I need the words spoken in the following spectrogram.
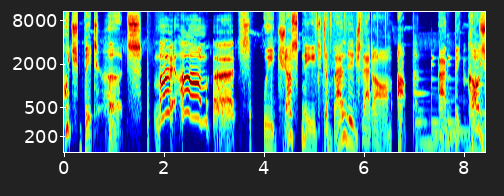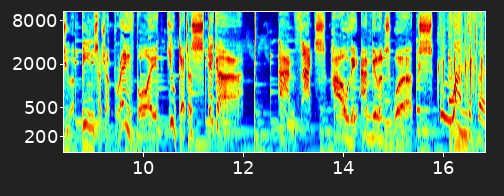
which bit hurts? My arm hurts. We just need to bandage that arm up. And because you have been such a brave boy, you get a sticker. And that's how the ambulance works. Wonderful.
